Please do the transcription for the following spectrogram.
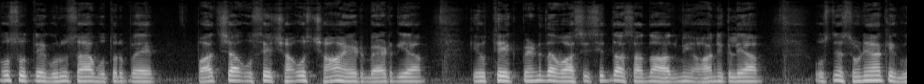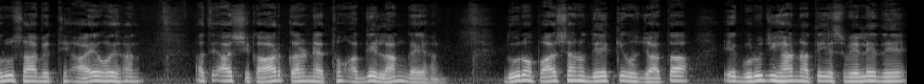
ਉਸ ਉੱਤੇ ਗੁਰੂ ਸਾਹਿਬ ਉਤਰ ਪਏ। ਪਾਤਸ਼ਾਹ ਉਸੇ ਛਾਂ ਉਸ ਛਾਂ ਹੇਠ ਬੈਠ ਗਿਆ ਕਿ ਉੱਥੇ ਇੱਕ ਪਿੰਡ ਦਾ ਵਾਸੀ ਸਿੱਧਾ ਸਾਦਾ ਆਦਮੀ ਆ ਨਿਕਲਿਆ। ਉਸਨੇ ਸੁਣਿਆ ਕਿ ਗੁਰੂ ਸਾਹਿਬ ਇੱਥੇ ਆਏ ਹੋਏ ਹਨ ਅਤੇ ਅੱਜ ਸ਼ਿਕਾਰ ਕਰਨ ਇੱਥੋਂ ਅੱਗੇ ਲੰਘ ਗਏ ਹਨ। ਦੂਰੋਂ ਪਾਤਸ਼ਾਹ ਨੂੰ ਦੇਖ ਕੇ ਉਸ ਜਾਤਾ, ਇਹ ਗੁਰੂ ਜੀ ਹਨ ਅਤੇ ਇਸ ਵੇਲੇ ਦੇ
